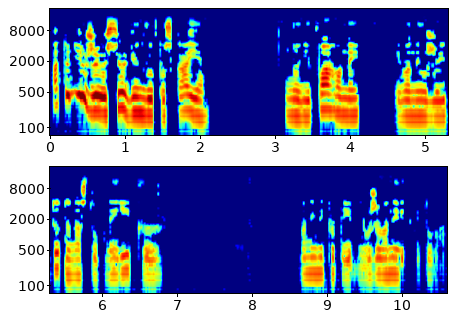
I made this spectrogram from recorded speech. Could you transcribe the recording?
А тоді вже ось він випускає нові пагони, і вони вже йдуть на наступний рік. Вони не потрібні, вже вони відквітували.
